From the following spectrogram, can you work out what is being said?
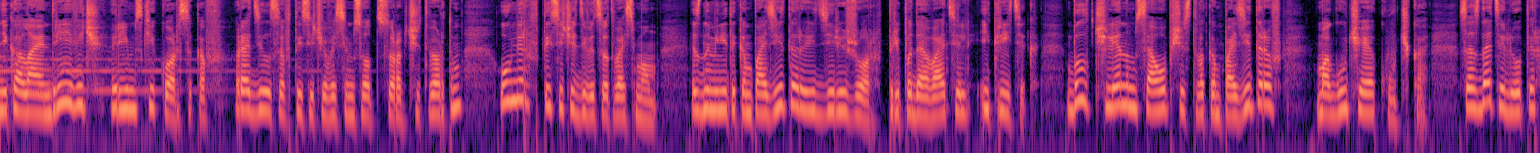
Николай Андреевич Римский-Корсаков. Родился в 1844 умер в 1908 Знаменитый композитор и дирижер, преподаватель и критик. Был членом сообщества композиторов «Могучая кучка», создатель опер,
